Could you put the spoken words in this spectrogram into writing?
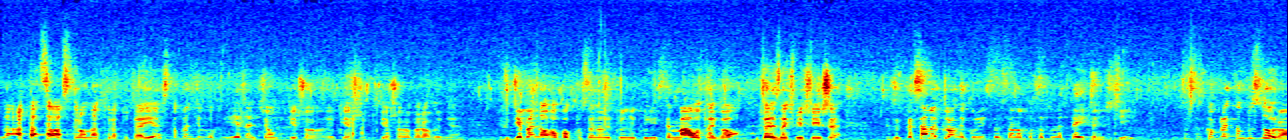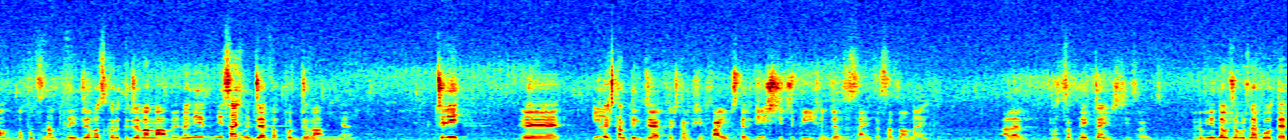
No a ta cała strona, która tutaj jest, to będzie jeden ciąg pieszo, pieszy, pieszo-rowerowy, nie? Gdzie będą obok postawione klony kuliste. Mało tego, to jest najśmieszniejsze, że te same klony kuliste zostaną posadzone w tej części, to jest kompletną bzdurą, bo po co nam tutaj drzewo, skoro te drzewa mamy? No nie, nie sadźmy drzewa pod drzewami, nie? Czyli yy, ileś tam tych drzew, ktoś tam się chwalił, 40 czy 50 drzew zostanie zasadzonych, ale po co w tej części, słuchajcie? Równie dobrze można było te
